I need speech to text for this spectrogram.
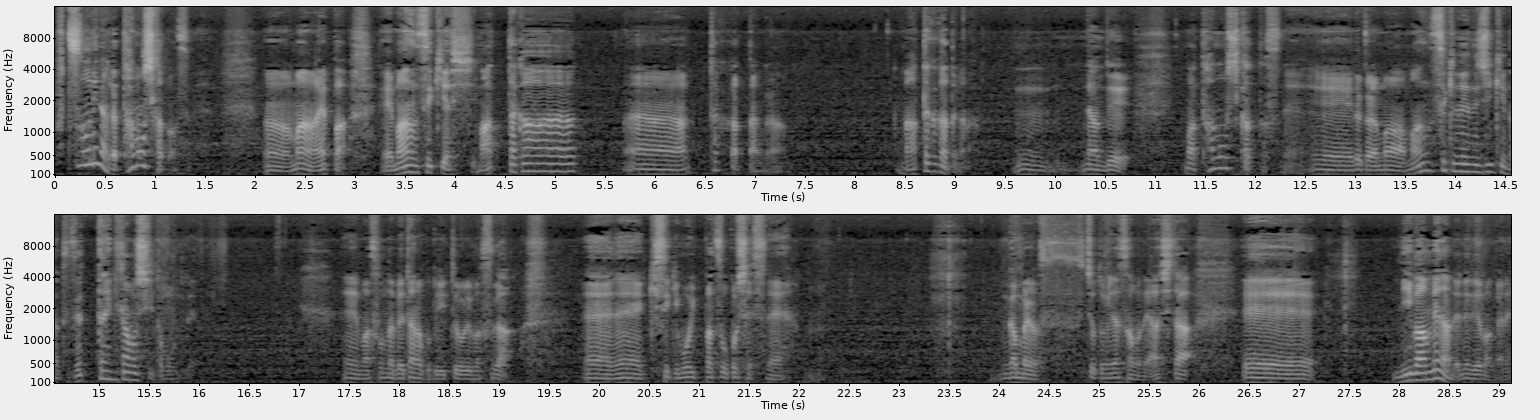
普通になんか楽しかったんですよね。うん、まあやっぱ、えー満席やし、まああったかああったかかったんかな、まあったかかったかな。うんなんでまあ楽しかったですね、えーだからまあ満席の NGK なんて絶対に楽しいと思うんで、えーまあそんなベタなこと言っておりますが、えーね、奇跡もう一発起こしたいですね、うん。頑張ります。ちょっと皆さんもね明日、え2番目なんでね出番がね。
